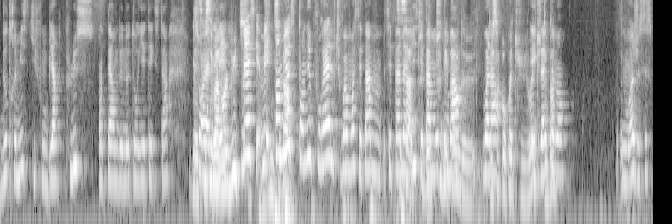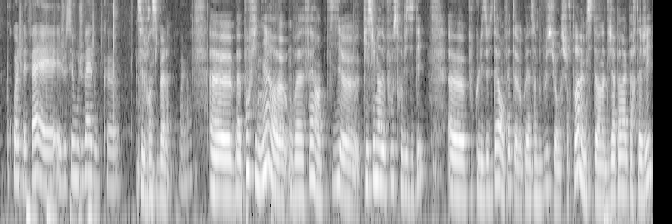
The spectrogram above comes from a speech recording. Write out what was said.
d'autres miss qui font bien plus en termes de notoriété, etc. Mais est-ce que c'est vraiment le but? Mais, que- tant sais mieux, tant mieux pour elle, tu vois. Moi, c'est pas, c'est pas ma ça, vie, c'est pas mon tout combat. de, Voilà. ce pourquoi tu, ouais, tu te bats. Exactement. Moi, je sais pourquoi je l'ai fait et, et je sais où je vais, donc euh, C'est le principal. voilà. Euh, bah, pour finir, euh, on va faire un petit euh, questionnaire de Proust revisité pour que les auditeurs en fait connaissent un peu plus sur, sur toi, même si tu en as déjà pas mal partagé.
